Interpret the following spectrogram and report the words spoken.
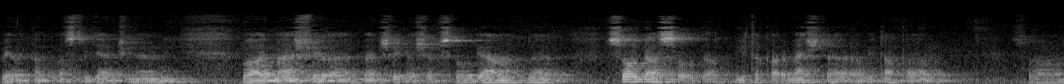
véletlenül azt tudják csinálni, vagy másféle benségesebb szolgálat, mert szolgál, szolgál. Mit akar a mester, amit akar. Szóval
